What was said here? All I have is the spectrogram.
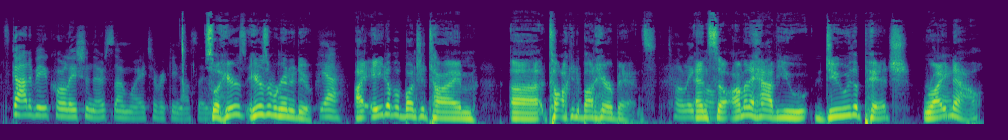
It's got to be a correlation there some way to Ricky Nelson. So here's here's what we're gonna do. Yeah. I ate up a bunch of time uh, talking about hair bands. Totally And cool. so I'm gonna have you do the pitch right Okay. now.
